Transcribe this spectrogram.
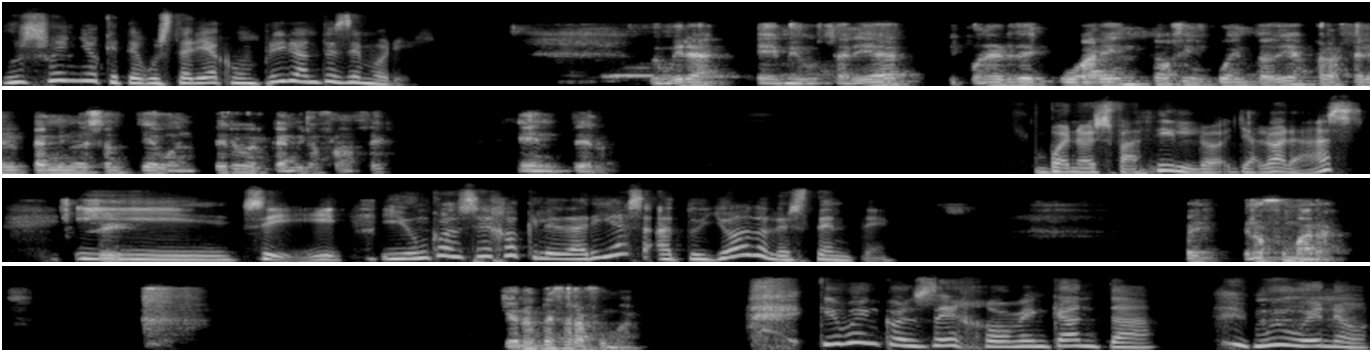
¿Un sueño que te gustaría cumplir antes de morir? Pues mira, eh, me gustaría disponer de 40 o 50 días para hacer el Camino de Santiago entero, el Camino francés entero. Bueno, es fácil, ya lo harás. Y sí. ¿y un consejo que le darías a tu yo adolescente? Pues que no fumara. Que no empezara a fumar. Qué buen consejo, me encanta. Muy bueno.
